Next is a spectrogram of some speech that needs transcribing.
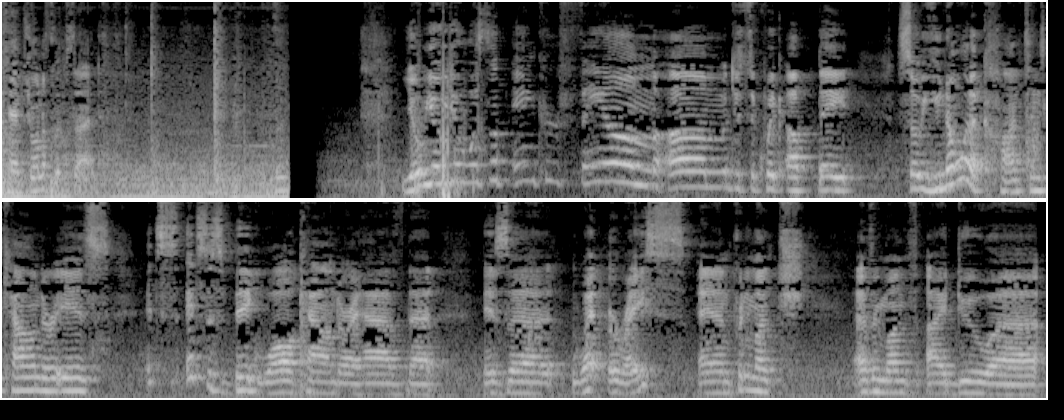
catch you on the flip side. Yo, yo, yo, what's up, Anchor fam? Um, just a quick update. So you know what a content calendar is? It's it's this big wall calendar I have that is a wet erase, and pretty much every month I do uh,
